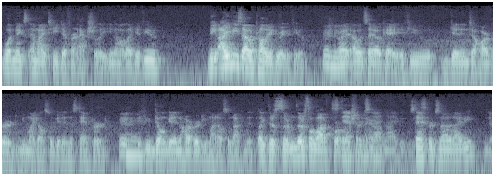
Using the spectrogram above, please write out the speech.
what makes MIT different. Actually, you know, like if you, the Ivies, I would probably agree with you, Mhm. right? I would say, okay, if you get into Harvard, you might also get into Stanford. Mhm. If you don't get into Harvard, you might also not get into. Like, there's some, there's a lot of correlation Stanford's there. not an Ivy. League. Stanford's not an Ivy. No.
